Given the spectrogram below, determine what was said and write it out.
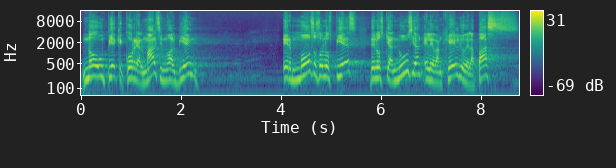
No un pie que corre al mal, sino al bien. Hermosos son los pies de los que anuncian el Evangelio de la paz.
